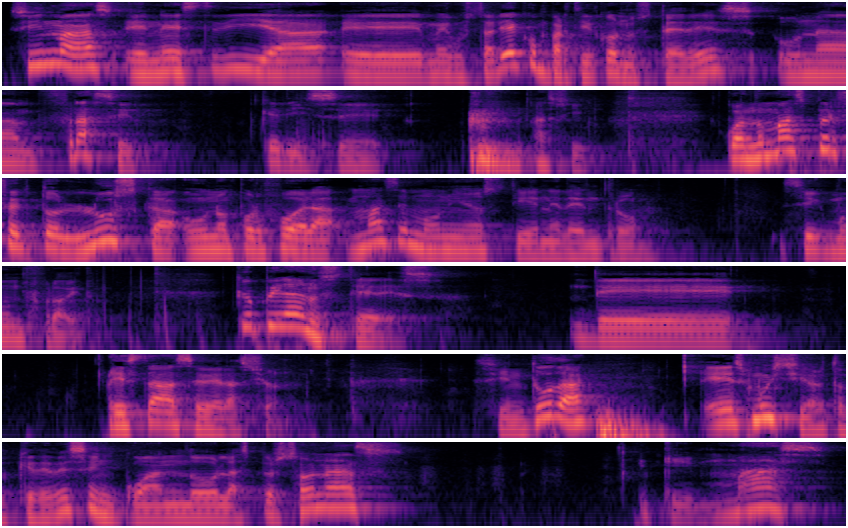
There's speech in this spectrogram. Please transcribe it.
Sin más, en este día eh, me gustaría compartir con ustedes una frase que dice así. Cuando más perfecto luzca uno por fuera, más demonios tiene dentro. Sigmund Freud. ¿Qué opinan ustedes de esta aseveración? Sin duda, es muy cierto que de vez en cuando las personas que más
